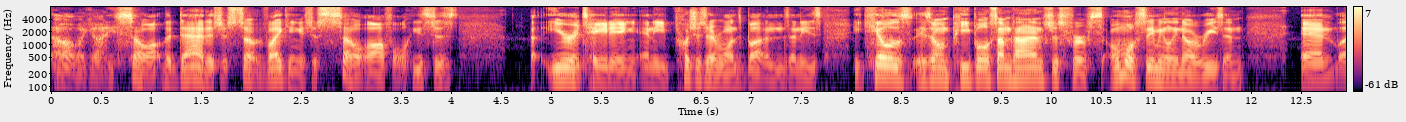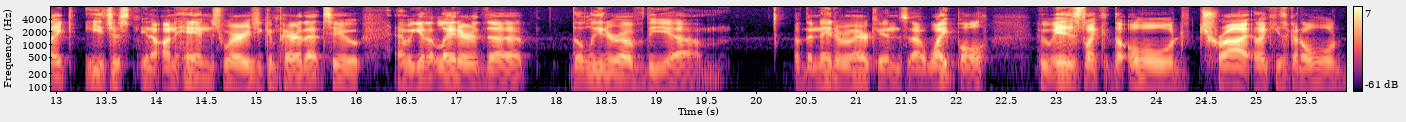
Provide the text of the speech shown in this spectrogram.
oh my god, he's so the dad is just so Viking is just so awful. He's just irritating and he pushes everyone's buttons and he's he kills his own people sometimes just for almost seemingly no reason. And like he's just you know unhinged whereas you compare that to and we get it later the the leader of the um of the native americans uh, white bull who is like the old tribe like he's like an old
